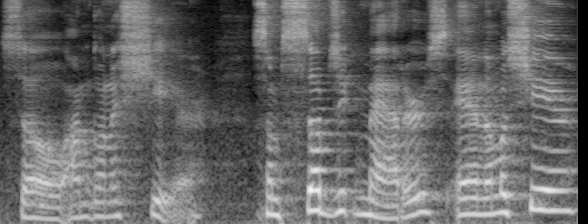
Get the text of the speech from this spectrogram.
So I'm going to share some subject matters and I'm going to share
